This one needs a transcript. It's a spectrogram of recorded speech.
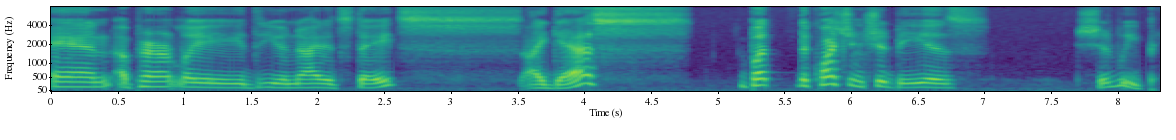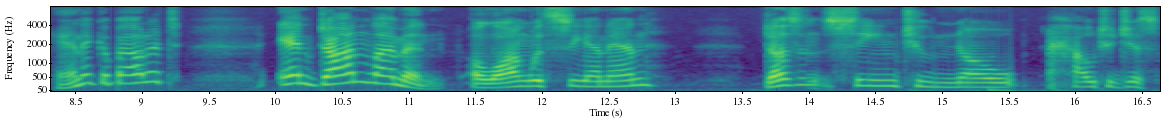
and apparently the United States, I guess. But the question should be is should we panic about it? And Don Lemon, along with CNN, doesn't seem to know how to just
